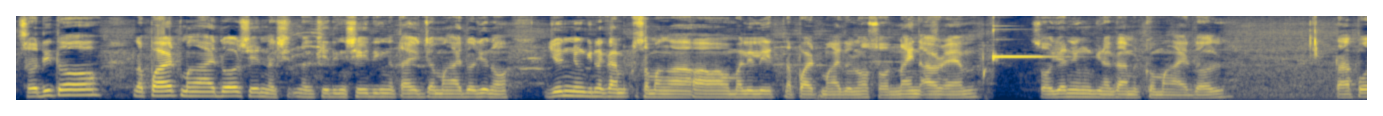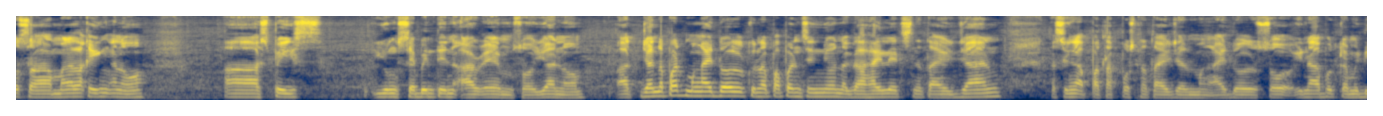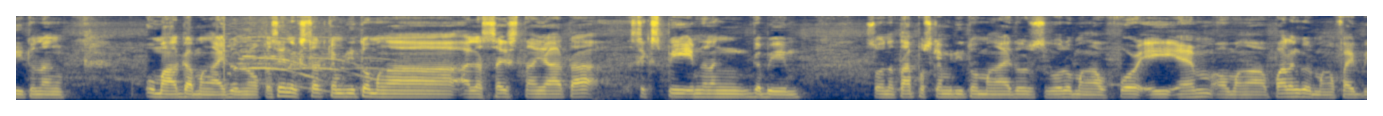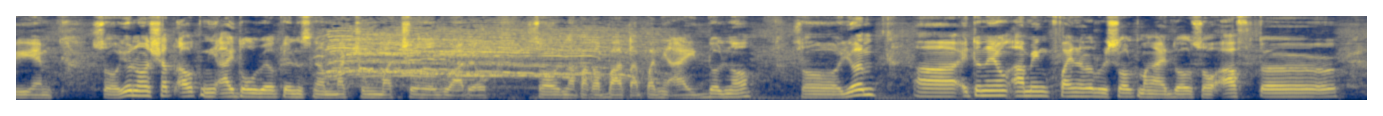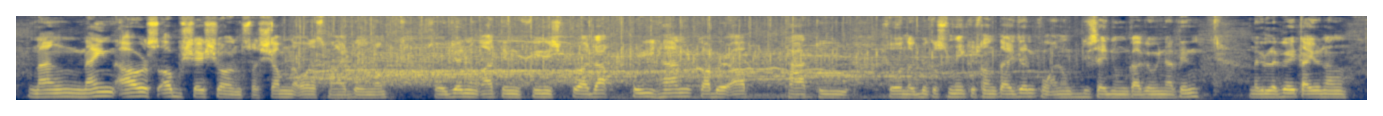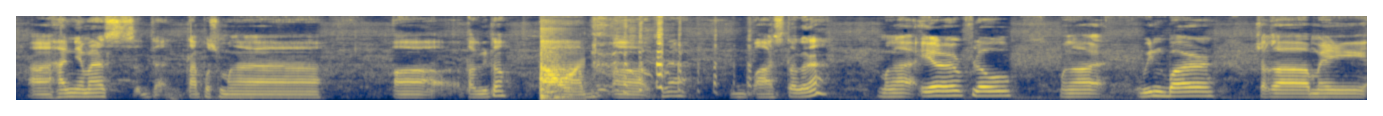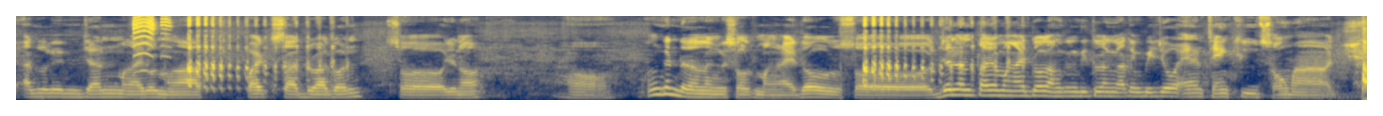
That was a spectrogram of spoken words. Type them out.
So dito na part mga idol, yun, nag, nag-shading shading na tayo dyan mga idol, yun know, Yun yung ginagamit ko sa mga ah, maliliit na part mga idol, no? So 9RM. So yan yung ginagamit ko mga idol. Tapos sa malalaking ano ah, space yung 17RM. So yan no. At dyan na part mga idol, kung napapansin nyo, nag-highlights na tayo dyan. Kasi nga, patapos na tayo dyan mga idol. So, inabot kami dito ng umaga mga idol no kasi nag-start kami dito mga alas 6 na yata 6 PM na ng gabi so natapos kami dito mga idol siguro mga 4 AM o mga parang gano'n mga 5 AM so yun no shout out ni Idol Wilkins nga macho macho grabe oh. so napakabata pa ni Idol no So, yun. Ah, ito na yung aming final result mga idol. So, after ng 9 hours of session, so siyam na oras mga idol, no? So, yan yung ating finished product. Freehand cover up tattoo. So, nagmikos-mikos lang tayo dyan kung anong design yung gagawin natin. Naglagay tayo ng ah, hanyamas, tapos mga ah tawag dito? Ah, ah, na? Mga airflow, mga wind bar, saka may ano rin dyan mga idol, mga parts sa dragon. So, you know, oh, ang ganda na ng result mga idol. So, dyan lang tayo mga idol. Hanggang dito lang yung ating video and thank you so much.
